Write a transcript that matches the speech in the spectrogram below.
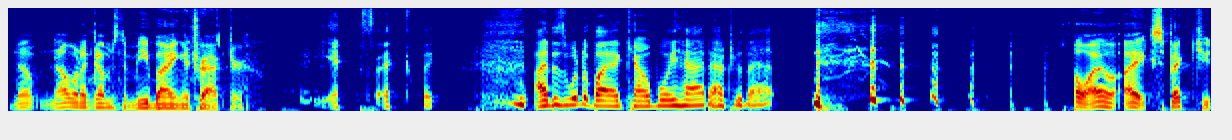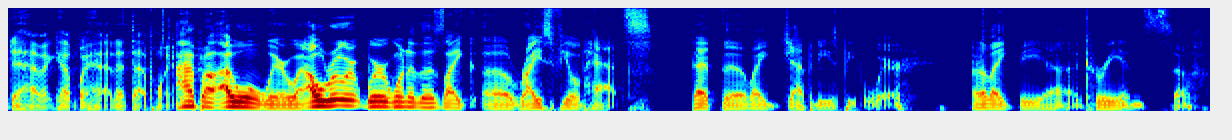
no, not when it comes to me buying a tractor. yeah, exactly. I just want to buy a cowboy hat after that. Oh, I I expect you to have a cowboy hat at that point. I prob- I won't wear one. I'll wear, wear one of those like uh, rice field hats that the like Japanese people wear, or like the uh, Koreans stuff.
